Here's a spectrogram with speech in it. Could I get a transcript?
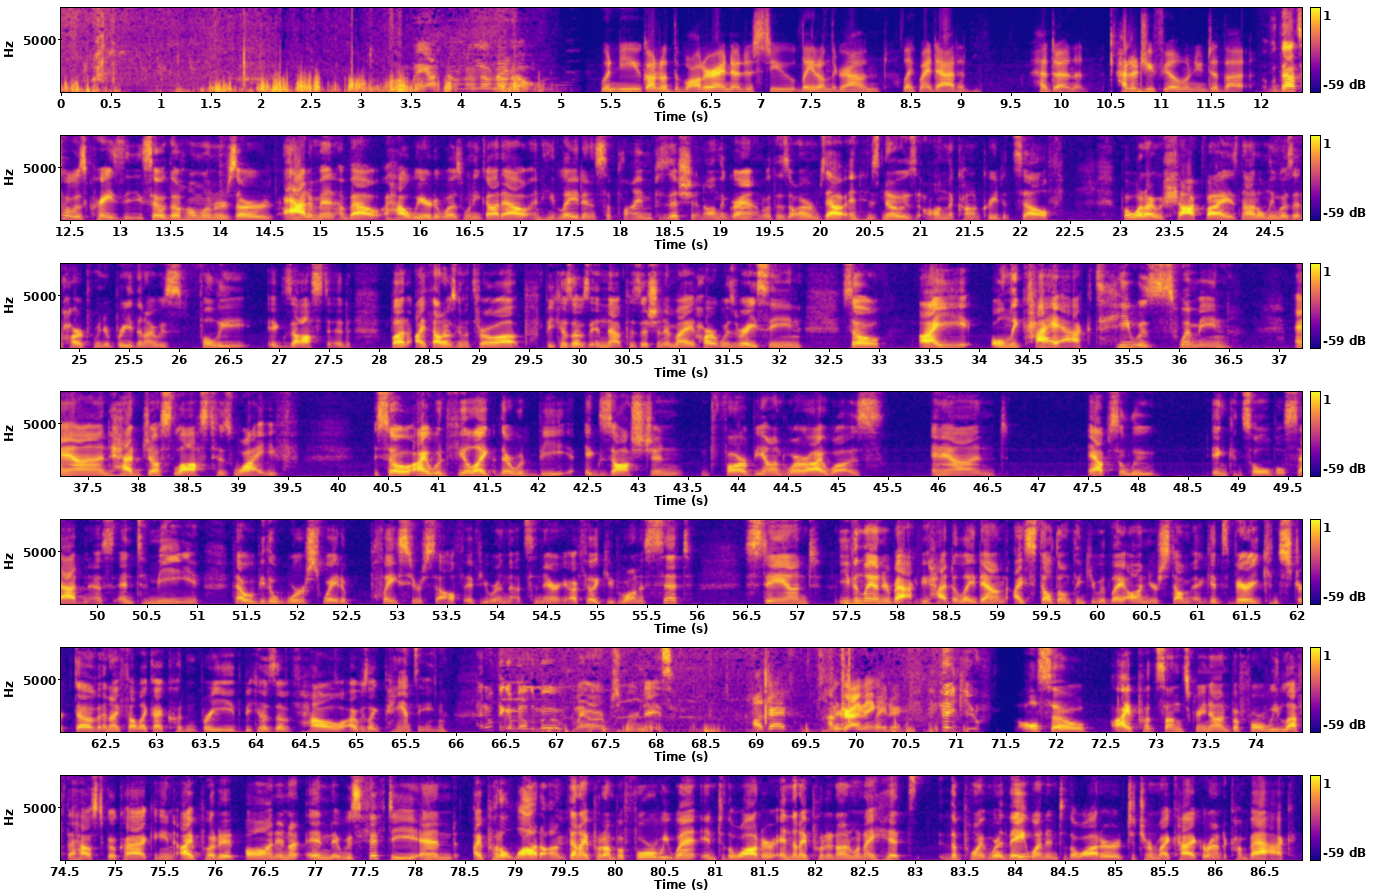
Oh man, no, no, no, no, no. When you got out of the water, I noticed you laid on the ground like my dad had had done. How did you feel when you did that? That's what was crazy. So the homeowners are adamant about how weird it was when he got out and he laid in a supine position on the ground with his arms out and his nose on the concrete itself. But what I was shocked by is not only was it hard for me to breathe and I was fully exhausted, but I thought I was going to throw up because I was in that position and my heart was racing. So I only kayaked. He was swimming and had just lost his wife. So I would feel like there would be exhaustion far beyond where I was and absolute inconsolable sadness. And to me, that would be the worst way to place yourself if you were in that scenario. I feel like you'd want to sit, stand, even lay on your back. If you had to lay down, I still don't think you would lay on your stomach. It's very constrictive, and I felt like I couldn't breathe because of how I was like panting. I don't think I'm able to move my arms for days. I'll drive. I'm driving. Later. Thank you. Also, I put sunscreen on before we left the house to go kayaking. I put it on, and, and it was 50, and I put a lot on. Then I put on before we went into the water, and then I put it on when I hit the point where they went into the water to turn my kayak around to come back,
